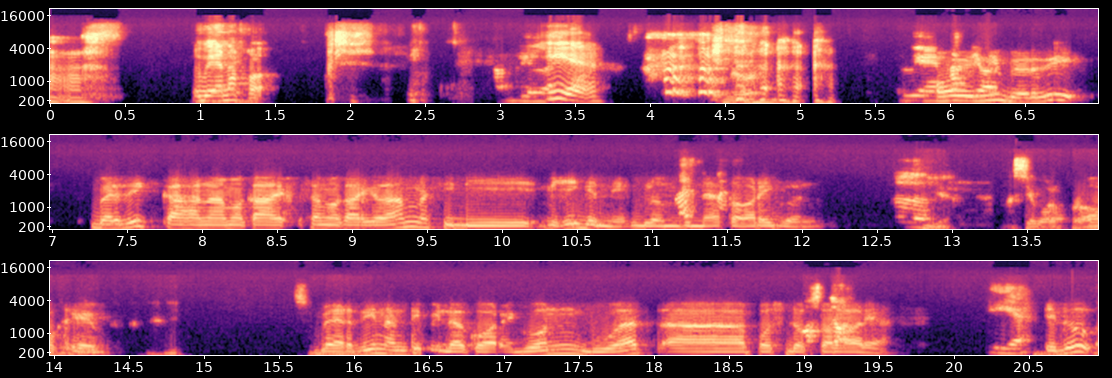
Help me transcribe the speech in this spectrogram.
Uh, lebih enak kok. Alhamdulillah. Iya. Lebih enak, oh ini ya. berarti berarti Kak Hana sama Kak, sama Kak Ilham masih di Michigan nih? Belum pindah ke Oregon? Iya masih work from oke. okay. Berarti nanti pindah ke Oregon buat uh, postdoktoral ya? Iya. Itu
